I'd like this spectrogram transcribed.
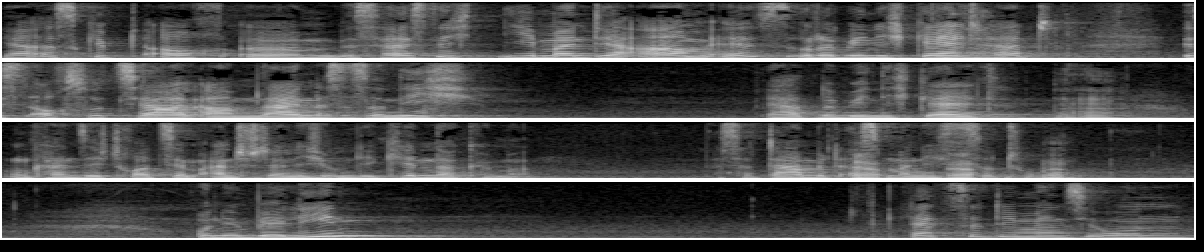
Ja, es gibt auch, ähm, das heißt nicht, jemand, der arm ist oder wenig Geld mhm. hat, ist auch sozial arm. Nein, das ist er nicht. Er hat nur wenig Geld mhm. und kann sich trotzdem anständig um die Kinder kümmern. Das hat damit erstmal ja, nichts ja, zu tun. Ja. Und in Berlin, letzte Dimension,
